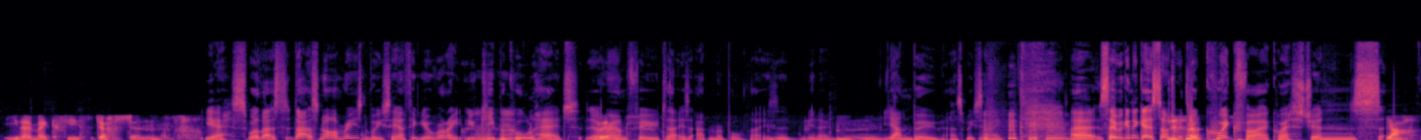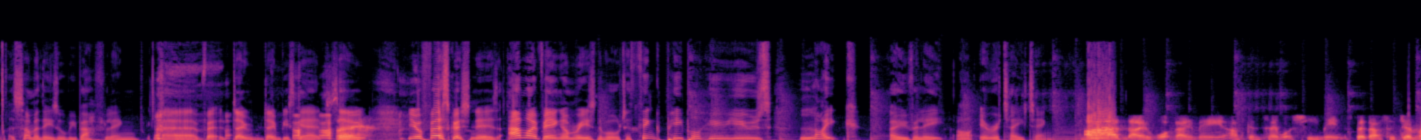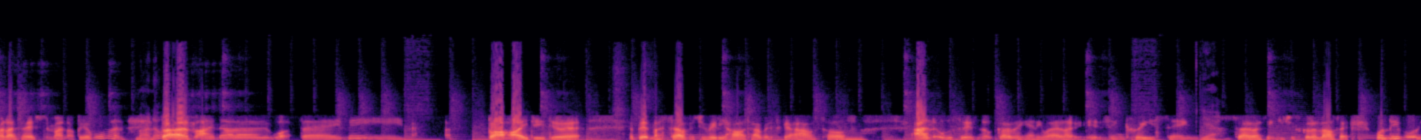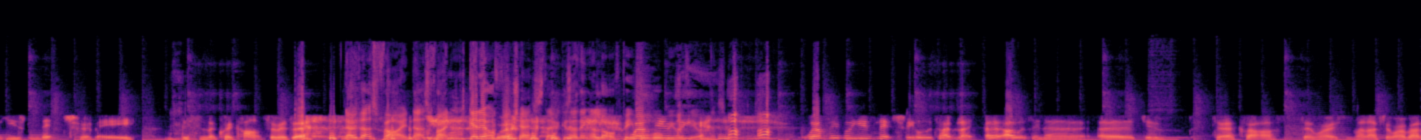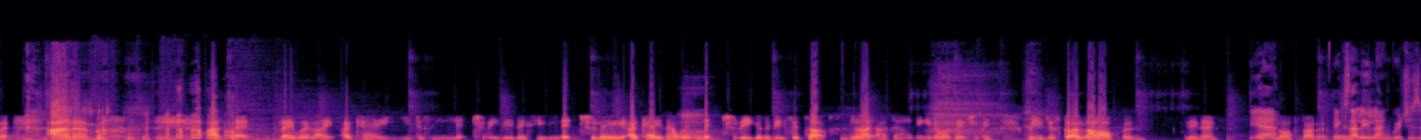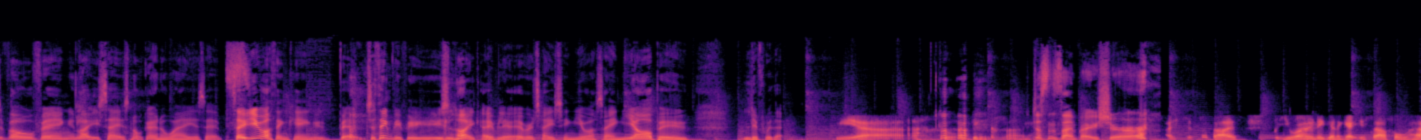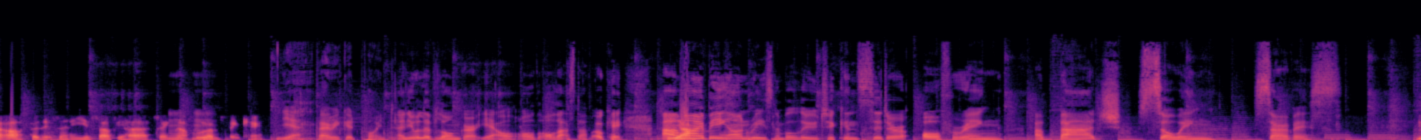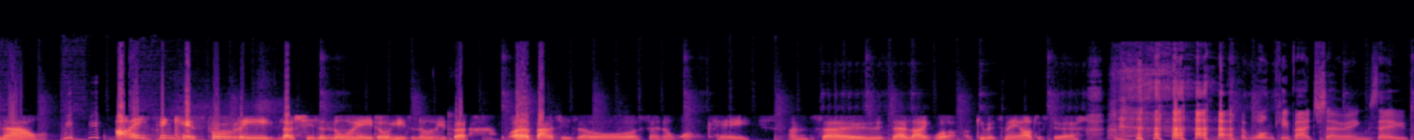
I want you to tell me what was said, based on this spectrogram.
you know, make a few suggestions. Yes, well, that's that's not unreasonable. You see, I think you're right. You keep a cool head But- around food. That is admirable. That is a you know Mm. yan boo, as we say. uh, so we're going to get started with your quick fire questions. Um, Yeah. some of these will be baffling, uh, but don't don't be scared. So your first question is: Am I being unreasonable to think people who use like overly are irritating? I know what they mean. I was going to say what she means, but that's a generalisation. It might not be a woman. Might not. But um, I know what they mean. But I do do it a bit myself. It's a really hard habit to get out of. Mm. And also, it's not going anywhere. Like it's increasing. Yeah. So I think you've just got to laugh at it. when people use literally. This isn't a quick answer, is it? No, that's fine. That's fine. Get it off your chest though, because I think a lot of people will be with you on this. One. when people use literally all the time, like uh, I was in a, a gym to a class. Don't worry, this is my life. Don't worry about it. And um, and then they were like, "Okay, you just literally do this. You literally, okay, now we're Oh. literally going to do sit-ups." And you're like, "I don't think you know what literally means," but you just got to laugh and you know, Yeah. laugh about it. So- Exactly, language is evolving. Like you say, it's not going away, is it? So you are thinking, but to think people who use like overly irritating, you are saying, Yabu, live with it. Yeah, I think so. doesn't sound very sure. I sympathise, but you're only going to get yourself all hurt up, and it's only yourself you're hurting. That's what I'm thinking. Yeah, very good point. And you'll live longer. Yeah, all, all, all that stuff. Okay. Am Yeah. I being unreasonable, Lou, to consider offering a badge sewing service? now. I think it's probably like she's annoyed or he's annoyed, but uh, badges are so on wonky. And so they're like, well, give it to me, I'll just do it. Wonky badge sewing. So,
